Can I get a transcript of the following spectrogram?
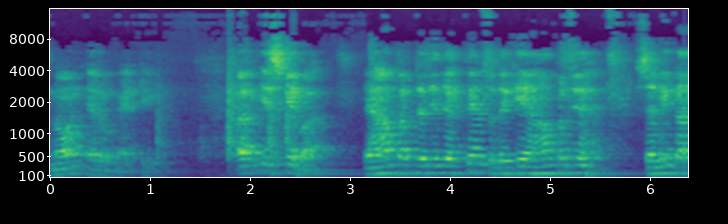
नॉन एरोमेटिक अब इसके बाद यहाँ पर यदि देखते हैं तो देखिए यहाँ पर जो है, सभी का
